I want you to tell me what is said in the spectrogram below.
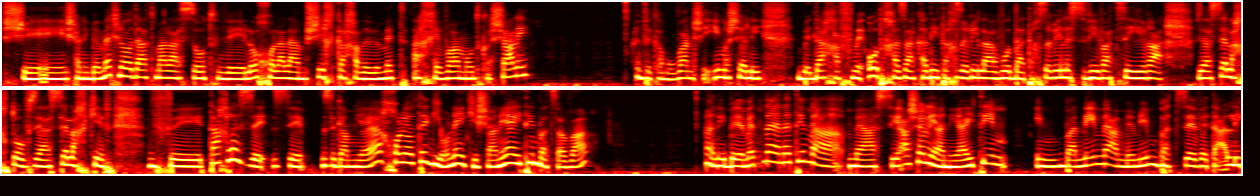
ש, שאני באמת לא יודעת מה לעשות, ולא יכולה להמשיך ככה, ובאמת החברה מאוד קשה לי. וכמובן שאימא שלי בדחף מאוד חזק, עדי תחזרי לעבודה, תחזרי לסביבה צעירה, זה יעשה לך טוב, זה יעשה לך כיף. ותכל'ס זה, זה, זה גם היה יכול להיות הגיוני, כי כשאני הייתי בצבא, אני באמת נהניתי מה, מהעשייה שלי, אני הייתי עם בנים מהממים בצוות, היה לי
